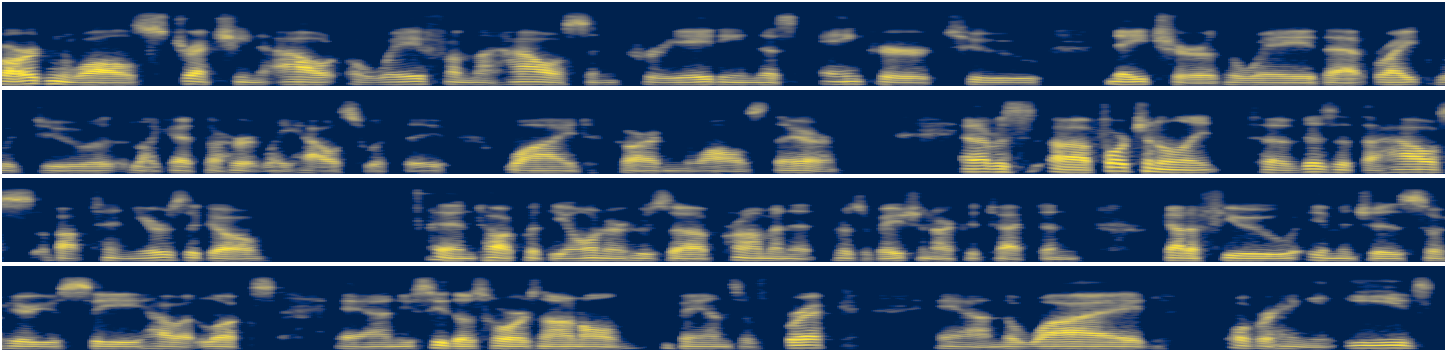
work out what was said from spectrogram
garden walls stretching out away from the house and creating this anchor to nature the way that Wright would do, like at the Heurtley house with the wide garden walls there. And I was uh, fortunate to visit the house about 10 years ago and talk with the owner, who's a prominent preservation architect, and got a few images. So here you see how it looks, and you see those horizontal bands of brick and the wide overhanging eaves.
